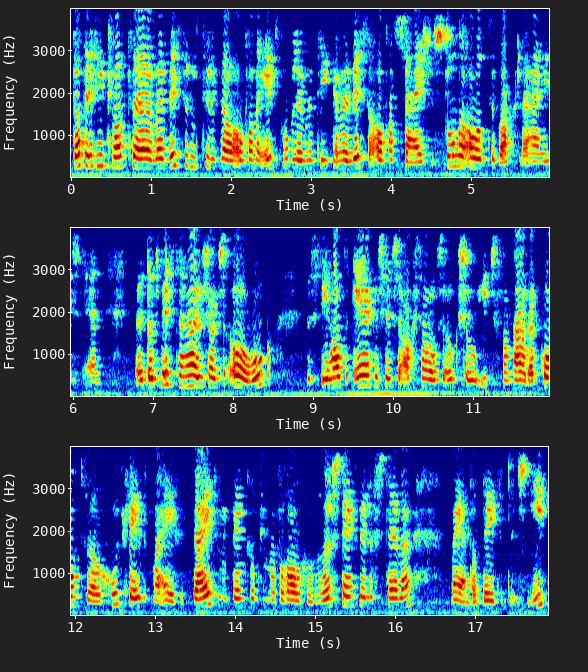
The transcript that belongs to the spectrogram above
dat is iets wat eh, we wisten natuurlijk wel al van de aidsproblematiek en we wisten al van cijfers. We stonden al op de wachtlijst en eh, dat wist de huisarts ook. Dus die had ergens in zijn achterhoofd ook zoiets van, nou dat komt wel goed, geef het maar even tijd. En ik denk dat hij me vooral gerust heeft willen stellen. Maar ja, dat deed het dus niet.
